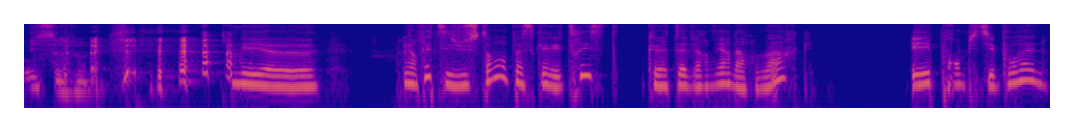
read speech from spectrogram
Oui, c'est- mais, euh, mais en fait, c'est justement parce qu'elle est triste que la tavernière la remarque et prend pitié pour elle.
